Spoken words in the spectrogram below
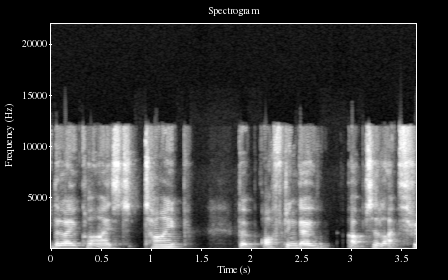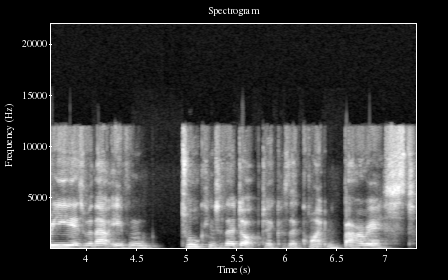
the localized type, but often go up to like three years without even talking to their doctor because they're quite embarrassed.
